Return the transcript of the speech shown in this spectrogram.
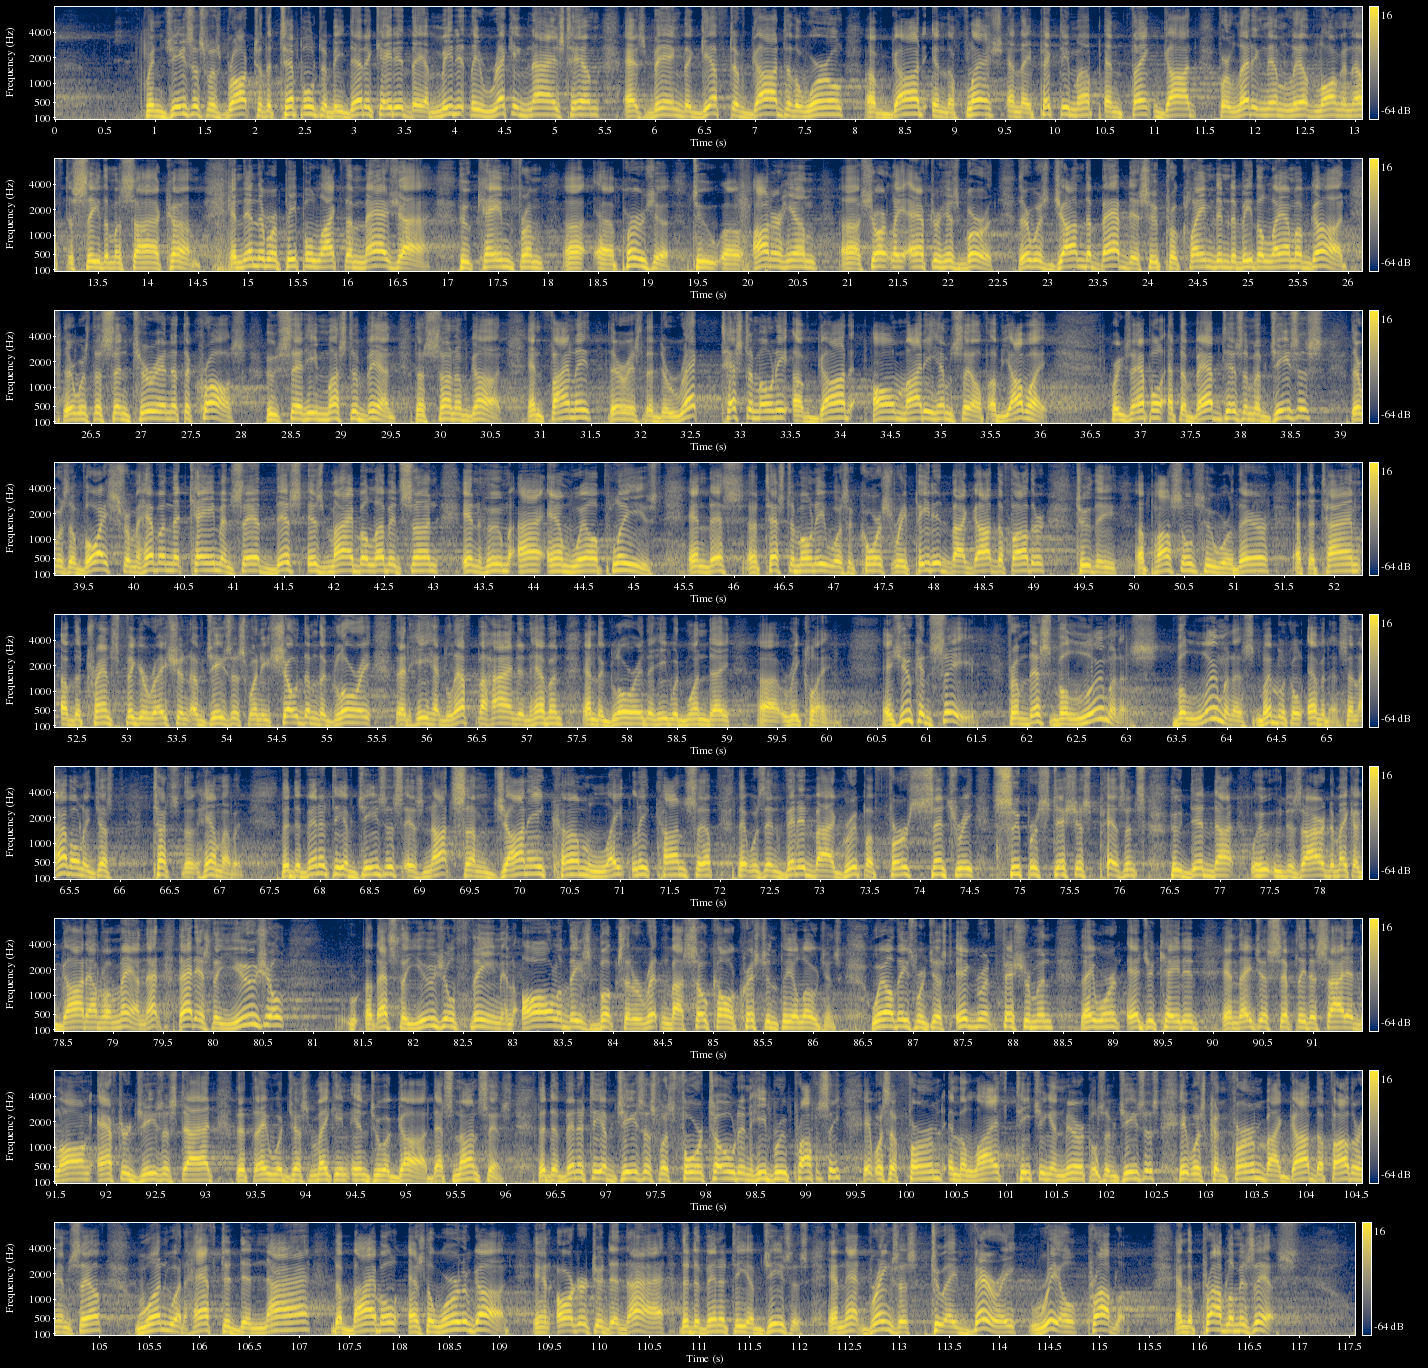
When Jesus was brought to the temple to be dedicated, they immediately recognized him as being the gift of God to the world, of God in the flesh, and they picked him up and thanked God for letting them live long enough to see the Messiah come. And then there were people like the Magi who came from uh, uh, Persia to uh, honor him uh, shortly after his birth. There was John the Baptist who proclaimed him to be the Lamb of God. There was the centurion at the cross who said he must have been the Son of God. And finally, there is the direct testimony of God Almighty Himself, of Yahweh. For example, at the baptism of Jesus, there was a voice from heaven that came and said, This is my beloved Son in whom I am well pleased. And this uh, testimony was, of course, repeated by God the Father to the apostles who were there at the time of the transfiguration of Jesus when he showed them the glory that he had left behind in heaven and the glory that he would one day uh, reclaim. As you can see from this voluminous, voluminous biblical evidence, and I've only just touched the hem of it. The divinity of Jesus is not some Johnny come lately concept that was invented by a group of first century superstitious peasants who did not who, who desired to make a god out of a man. That that is the usual Uh, that's the usual theme in all of these books that are written by so called Christian theologians. Well, these were just ignorant fishermen. They weren't educated, and they just simply decided long after Jesus died that they would just make him into a God. That's nonsense. The divinity of Jesus was foretold in Hebrew prophecy, it was affirmed in the life, teaching, and miracles of Jesus, it was confirmed by God the Father Himself. One would have to deny the Bible as the Word of God in order to deny the divinity of Jesus. And that brings us to a very real problem. And the problem is this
